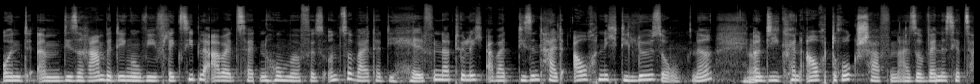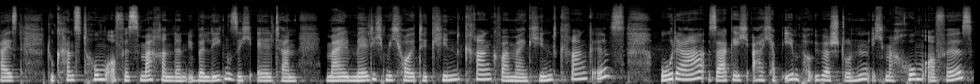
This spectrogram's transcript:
und ähm, diese Rahmenbedingungen wie flexible Arbeitszeiten, Homeoffice und so weiter, die helfen natürlich, aber die sind halt auch nicht die Lösung. Ne? Ja. Und die können auch Druck schaffen. Also wenn es jetzt heißt, du kannst Homeoffice machen, dann überlegen sich Eltern, mal melde ich mich heute kindkrank, weil mein Kind krank ist? Oder sage ich, ah, ich habe eh ein paar Überstunden, ich mache mache Homeoffice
